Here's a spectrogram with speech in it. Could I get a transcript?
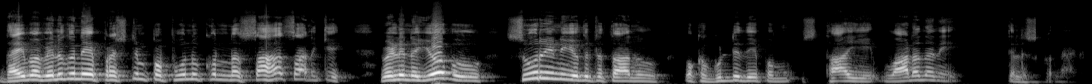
దైవ వెలుగునే ప్రశ్నింప పూనుకున్న సాహసానికి వెళ్ళిన యోబు సూర్యుని ఎదుట తాను ఒక గుడ్డి దీపం స్థాయి వాడనని తెలుసుకున్నాడు.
